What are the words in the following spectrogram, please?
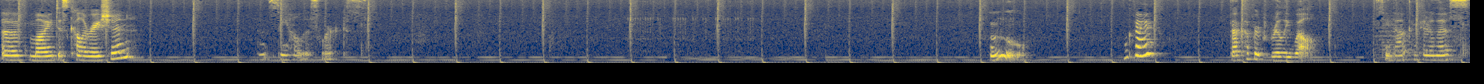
of my discoloration. Let's see how this works. Ooh, okay. That covered really well. See that compared to this?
